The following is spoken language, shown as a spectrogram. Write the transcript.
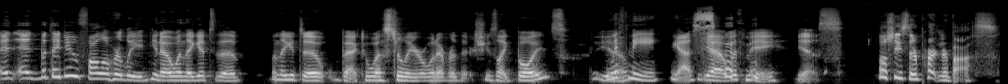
And and but they do follow her lead. You know, when they get to the when they get to back to Westerly or whatever, there she's like, "Boys, you With know. me, yes, Yeah, with me. Yes. Well, she's their partner boss.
